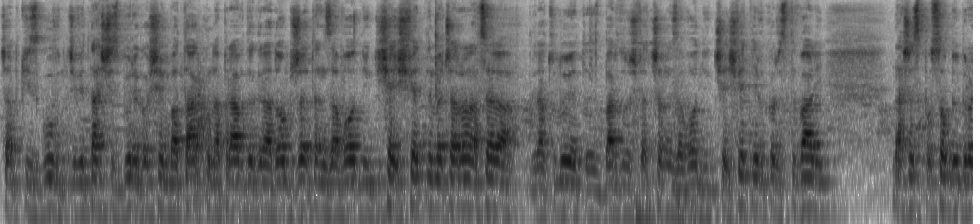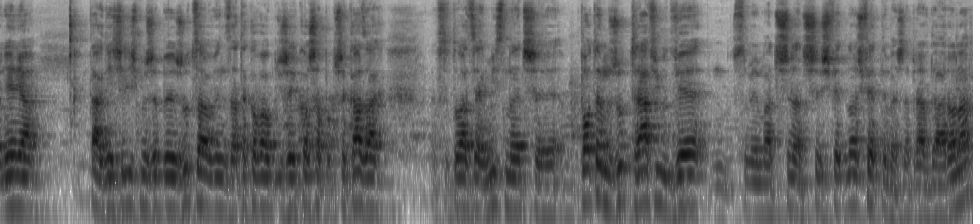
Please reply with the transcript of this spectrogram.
czapki z głów, 19 zbiórek, 8 w ataku, naprawdę gra dobrze ten zawodnik. Dzisiaj świetny mecz Arona Cela, gratuluję, to jest bardzo doświadczony zawodnik. Dzisiaj świetnie wykorzystywali nasze sposoby bronienia. Tak, nie chcieliśmy, żeby rzucał, więc atakował bliżej kosza po przekazach w sytuacjach mismatch. Potem rzut trafił dwie, w sumie ma 3 na 3, świetny, no, świetny mecz naprawdę Arona.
